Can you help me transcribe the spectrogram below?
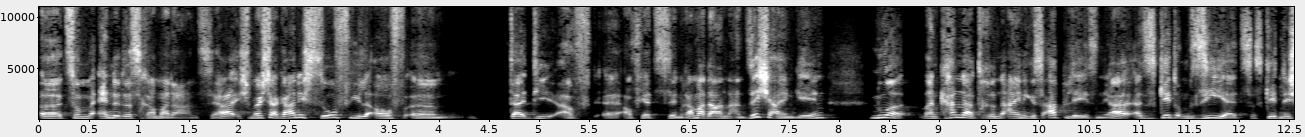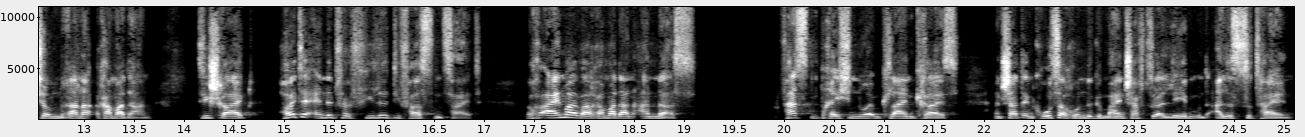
äh, zum Ende des Ramadans. Ja, ich möchte ja gar nicht so viel auf ähm, die auf, äh, auf jetzt den Ramadan an sich eingehen, nur, man kann da drin einiges ablesen, ja. Also es geht um sie jetzt. Es geht nicht um Ramadan. Sie schreibt, heute endet für viele die Fastenzeit. Noch einmal war Ramadan anders. Fasten brechen nur im kleinen Kreis, anstatt in großer Runde Gemeinschaft zu erleben und alles zu teilen.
